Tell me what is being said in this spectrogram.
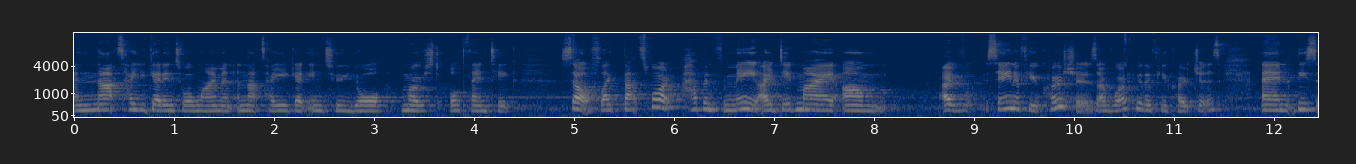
And that's how you get into alignment and that's how you get into your most authentic self. Like that's what happened for me. I did my um I've seen a few coaches, I've worked with a few coaches, and this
